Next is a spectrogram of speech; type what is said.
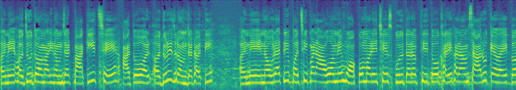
અને હજુ તો અમારી રમઝટ બાકી જ છે. આ તો અધૂરી જ રમઝટ હતી. અને નવરાત્રિ પછી પણ આવો અમને મોકો મળે છે સ્કૂલ તરફથી. તો ખરેખર આમ સારું કહેવાય કે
